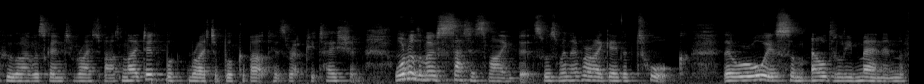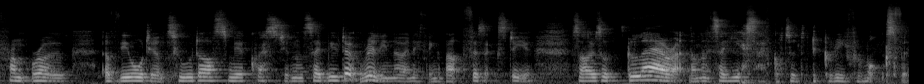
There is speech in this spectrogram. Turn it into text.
who I was going to write about. And I did book, write a book about his reputation. One of the most satisfying bits was whenever I gave a talk, there were always some elderly men in the front row of the audience who would ask me a question and say, You don't really know anything about physics, do you? So I would glare at them and say, Yes, I've got a degree from Oxford.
